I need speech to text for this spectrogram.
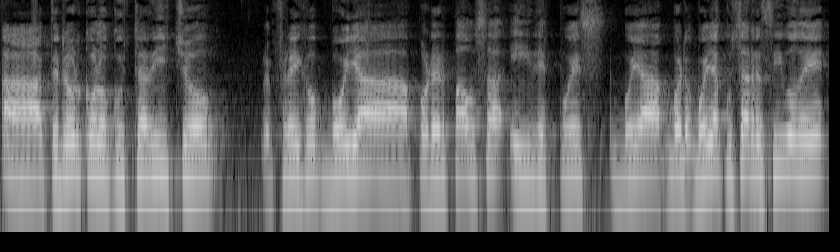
A tenor con lo que usted ha dicho, Freijo, voy a poner pausa y después voy a, bueno, voy a acusar recibo de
